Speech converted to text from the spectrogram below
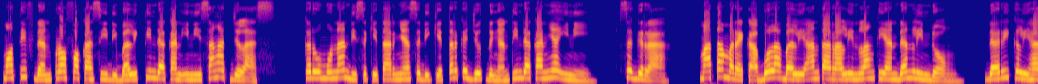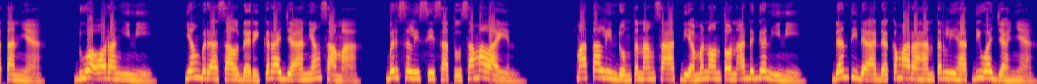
Motif dan provokasi di balik tindakan ini sangat jelas. Kerumunan di sekitarnya sedikit terkejut dengan tindakannya ini. Segera, mata mereka bola-bali antara Lin Langtian dan Lindong. Dari kelihatannya, dua orang ini, yang berasal dari kerajaan yang sama, berselisih satu sama lain. Mata Lindung tenang saat dia menonton adegan ini. Dan tidak ada kemarahan terlihat di wajahnya.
